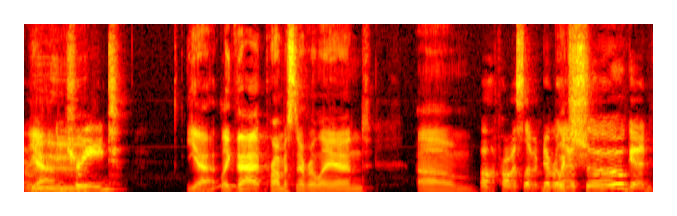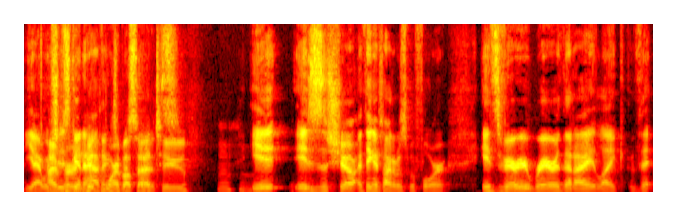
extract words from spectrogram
I'm Yeah. intrigued. Yeah, like that Promise Neverland. Um, Oh, Promise Never- Neverland is Which- so good. yeah, which I've is heard gonna good have more about episodes. that too. Mhm. It is a show. I think I've talked about this before. It's very rare that I like the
